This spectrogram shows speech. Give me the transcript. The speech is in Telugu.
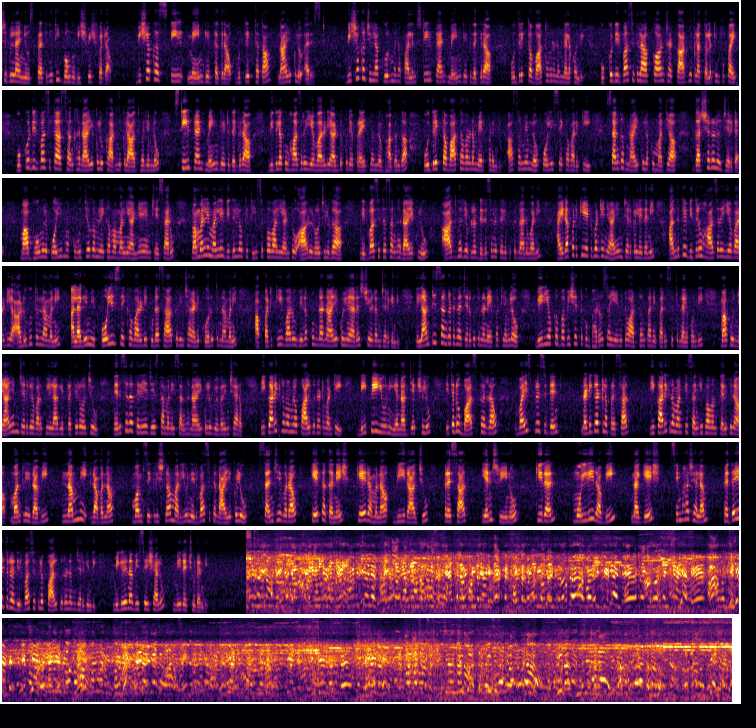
ట్రిపుల్ నైన్ న్యూస్ ప్రతినిధి Bongu Visweswararao. Visakha steel main gate దగ్గర ఉద్రిక్తత నాయకులు అరెస్ట్. విశాఖ జిల్లా Kurmannapalem steel plant main gate దగ్గర ఉద్రిక్త వాతావరణం నెలకొంది. ఉక్కు నిర్వాసితుల కాంట్రాక్ట్ కార్మికుల తొలగింపుపై ఉక్కు నిర్వాసిత సంఘ నాయకులు కార్మికుల ఆధ్వర్యంలో స్టీల్ ప్లాంట్ మెయిన్ గేటు దగ్గర విధులకు హాజరయ్యే వారిని అడ్డుకునే ప్రయత్నంలో భాగంగా ఉద్రిక్త వాతావరణం ఏర్పడింది. ఆ సమయంలో పోలీస్ శాఖ వారికి సంఘం నాయకులకు మధ్య ఘర్షణలు జరిగాయి. మా భూములు పోయి మాకు ఉద్యోగం లేక మమ్మల్ని అన్యాయం చేశారు. మమ్మల్ని మళ్ళీ విధుల్లోకి తీసుకోవాలి అంటూ ఆరు రోజులుగా నిర్వాసిత సంఘ నాయకులు ఆధ్వర్యంలో నిరసన తెలుపుతున్నాను అని. అయినప్పటికీ ఎటువంటి న్యాయం జరగలేదని అందుకే విధులు హాజరయ్యే వారిని అడుగుతున్నామని అలాగే మీ పోలీస్ శాఖ వారిని కూడా సహకరించాలని కోరుతున్నామని. అప్పటికీ వారు వినకుండా నాయకుల్ని అరెస్ట్ చేయడం జరిగింది. ఇలాంటి సంఘటన జరుగుతున్న నేపథ్యంలో వీరి యొక్క భవిష్యత్తుకు భరోసా ఏమిటో అర్థం కాని పరిస్థితి నెలకొంది. మాకు న్యాయం జరిగే వరకు ఇలాగే ప్రతిరోజు నిరసన తెలియజేస్తామని సంఘ నాయకులు వివరించారు. ఈ కార్యక్రమంలో పాల్గొన్నటువంటి డిపి యూనియన్ అధ్యక్షులు ఇతను భాస్కర్ రావు వైస్ ప్రెసిడెంట్ నడిగట్ల ప్రసాద్ ఈ కార్యక్రమానికి సంఘీభావం తెలిపిన మంత్రి రవి నమ్మి రవణ వంశీకృష్ణ మరియు నిర్వాసిత నాయకులు Sanjeevarao Ketha Ganesh K Ramana V Raju Prasad N Srinu Kiran Molli Ravi Nagesh Simhachalam పెద్ద ఎత్తున నిర్వాసితులు పాల్గొనడం జరిగింది. మిగిలిన విశేషాలు మీరే చూడండి. Hello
